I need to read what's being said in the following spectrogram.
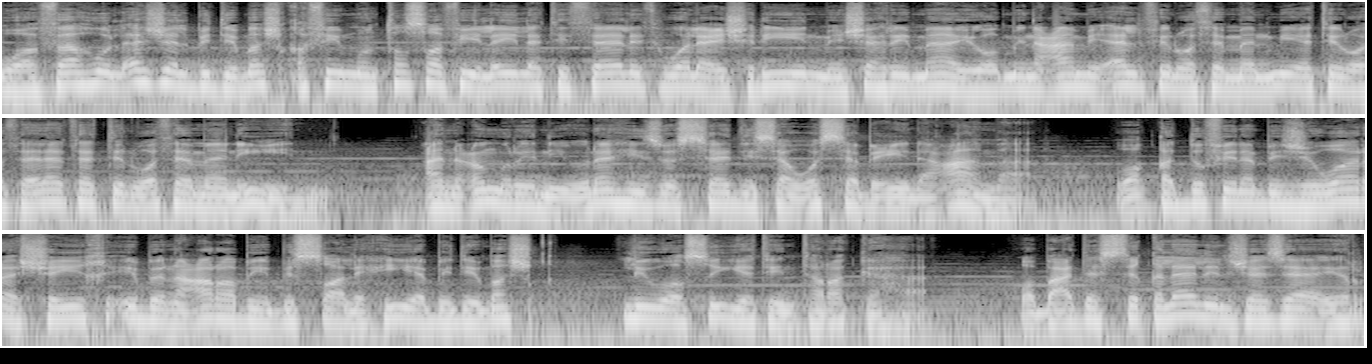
وافاه الأجل بدمشق في منتصف ليلة الثالث والعشرين من شهر مايو من عام 1883 عن عمر يناهز السادس والسبعين عاما وقد دفن بجوار الشيخ ابن عربي بالصالحية بدمشق لوصية تركها. وبعد استقلال الجزائر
